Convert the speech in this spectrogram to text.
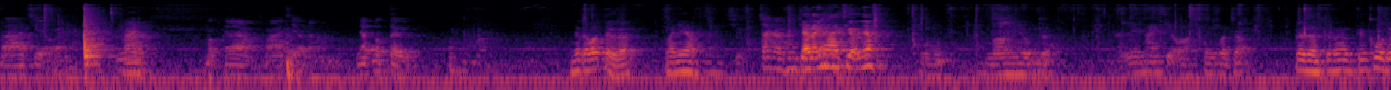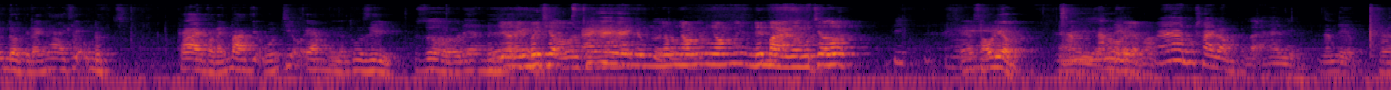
ba triệu này này bậc cái nào? Ba triệu nào? Nhất bất tử. Nhất là bất tử á? Là như nào? Chắc là không em đánh 2 triệu nhá. Ừ, bao nhiêu cũng được. Lên hai triệu à? Không quan trọng. Bây giờ tiếng thua tiếng được thì đánh 2 triệu cũng được các anh còn đánh 3 triệu 4 triệu em thì là thua gì? Rồi đen Giờ đánh mấy triệu hai, trong cửa, nhóm nhóm nhóm nhóm lên bài rồi một triệu thôi. Em 6 điểm. Năm năm Sáu điểm. à? à đúng sai lầm. Lại hai điểm năm điểm. Hai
